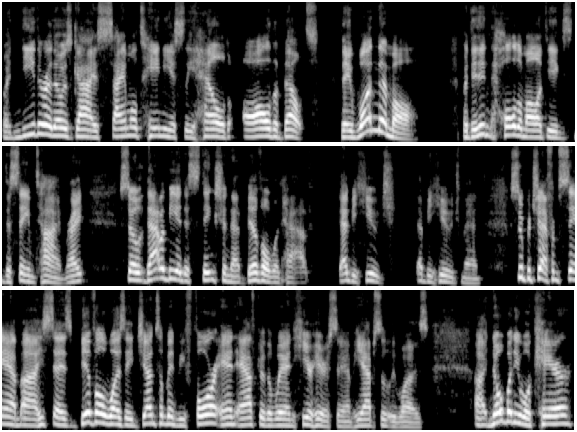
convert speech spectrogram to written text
But neither of those guys simultaneously held all the belts. They won them all, but they didn't hold them all at the, the same time, right? So that would be a distinction that Bivol would have. That'd be huge. That'd be huge, man. Super chat from Sam. Uh, he says Bivol was a gentleman before and after the win. Here, here, Sam. He absolutely was. Uh, nobody will care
